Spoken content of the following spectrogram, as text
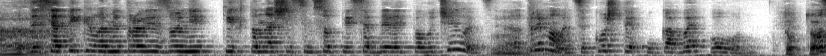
У 10-кілометровій зоні ті, хто наші 759 получили, Мгм. отримали це кошти УКБ ООН. Тобто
